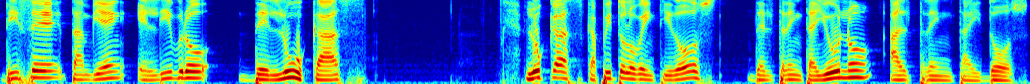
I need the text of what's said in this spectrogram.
Dice también el libro de Lucas, Lucas capítulo 22 del 31 al 32.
